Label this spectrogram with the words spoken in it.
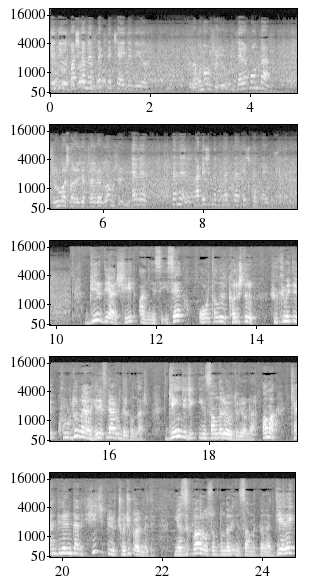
Şey diyor, başka meslek seçeydi diyor. Telefonda mı söylüyor bunu? Telefonda. Cumhurbaşkanı Recep Tayyip Erdoğan mı söylüyor? Evet, seni kardeşin de bu mesleği seçmeseydi. Bir diğer şehit annesi ise ortalığı karıştırıp hükümeti kurdurmayan heriflerdir bunlar. Gencecik insanları öldürüyorlar ama kendilerinden hiçbir çocuk ölmedi. Yazıklar olsun bunların insanlıklarına diyerek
